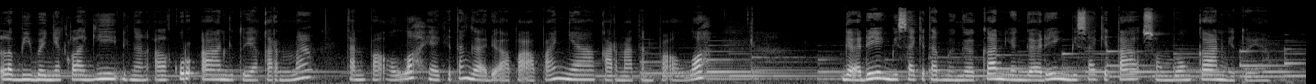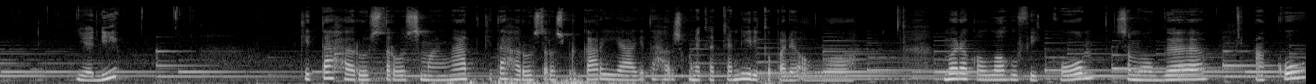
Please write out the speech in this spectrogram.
lebih banyak lagi dengan Al-Quran gitu ya. Karena tanpa Allah ya kita nggak ada apa-apanya. Karena tanpa Allah nggak ada yang bisa kita banggakan yang nggak ada yang bisa kita sombongkan gitu ya. Jadi kita harus terus semangat kita harus terus berkarya kita harus mendekatkan diri kepada Allah. Barakallahu fikum. Semoga aku,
